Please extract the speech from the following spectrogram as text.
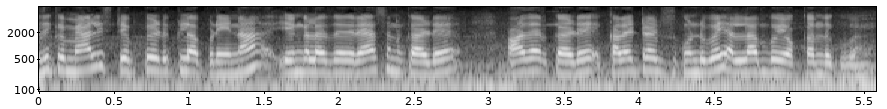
இதுக்கு மேலே ஸ்டெப் எடுக்கல அப்படின்னா எங்களது ration card Aadhaar card collector office கொண்டு போய் எல்லாம் போய் உக்காந்துக்குவேங்க.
